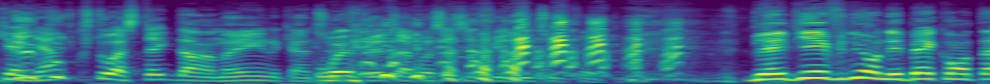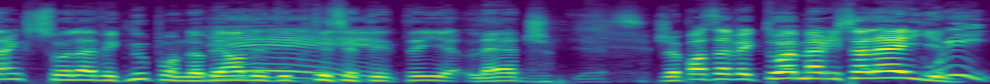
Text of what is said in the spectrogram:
Deux coups de couteau à steak dans la main là, quand tu Ouais. le fais, après ça, c'est fini, tu le fais. Bien, bienvenue. On est bien content que tu sois là avec nous. Puis on a bien hâte t'écouter cet été, Ledge. Je passe avec toi, Marie-Soleil. Oui.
